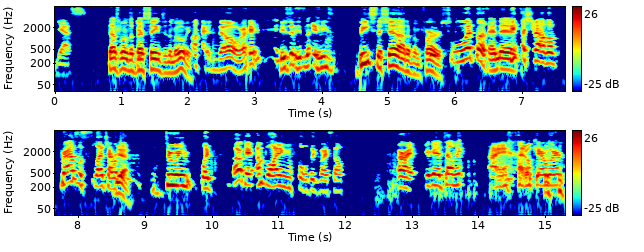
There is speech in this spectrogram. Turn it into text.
yes, That's one of the best scenes in the movie. I know, right? He's Just- he's, he's beats the shit out of him first, with us, and then beats the shit out of him, grabs a sledgehammer, yeah, doing like, okay, I'm blindfolding myself. All right, you're gonna tell me I I don't care where.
